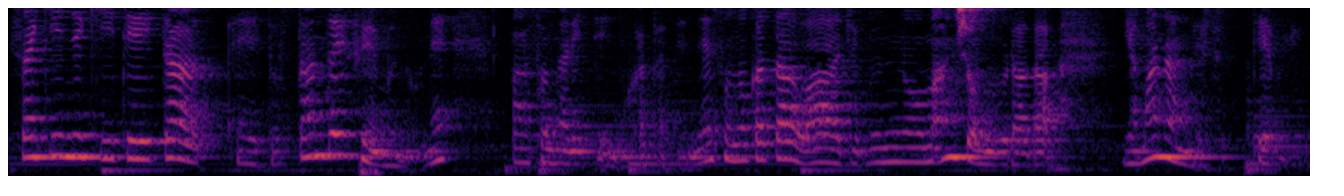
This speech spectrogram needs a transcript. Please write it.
最近ね聞いていた、えーと、スタンド FM のねパーソナリティの方でねその方は自分のマンションの裏が山なんですって。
